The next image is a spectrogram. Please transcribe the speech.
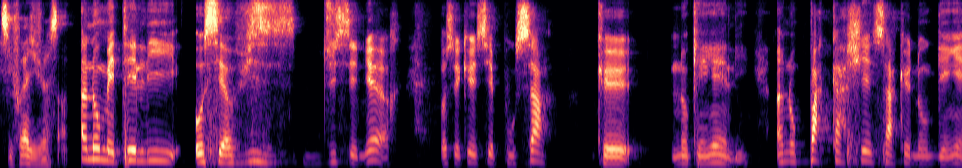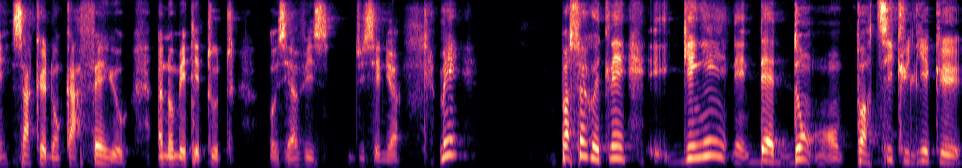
c'est frère je sens. À nous mettre au service du Seigneur, parce que c'est pour ça que nous gagnons. À nous pas cacher ça que nous gagnons, ça que nous avons fait, à nous mettre tout au service du Seigneur. Mais Pasteur Retlin, gagner des dons particuliers que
